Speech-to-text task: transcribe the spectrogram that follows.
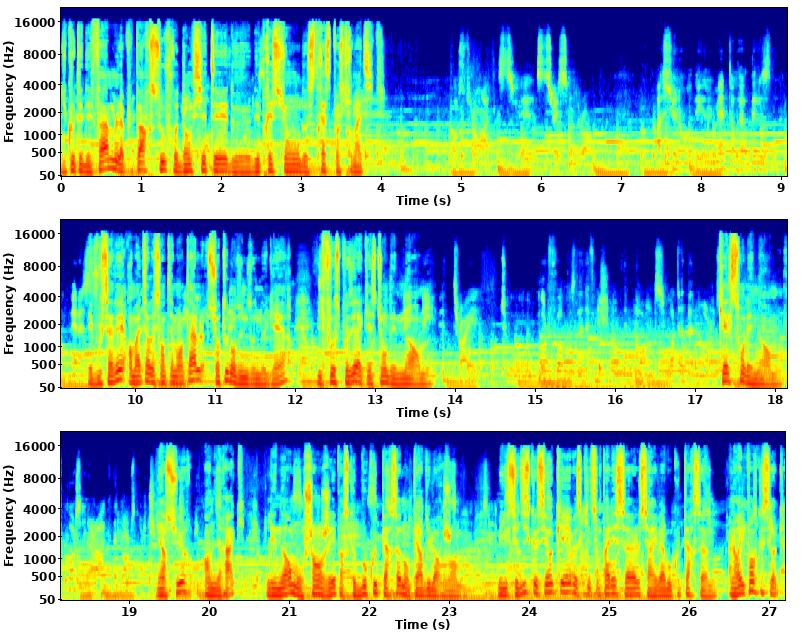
Du côté des femmes, la plupart souffrent d'anxiété, de dépression, de stress post-traumatique. Et vous savez, en matière de santé mentale, surtout dans une zone de guerre, il faut se poser la question des normes. Quelles sont les normes Bien sûr, en Irak, les normes ont changé parce que beaucoup de personnes ont perdu leurs jambes. Mais ils se disent que c'est OK parce qu'ils ne sont pas les seuls, c'est arrivé à beaucoup de personnes. Alors ils pensent que c'est OK.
